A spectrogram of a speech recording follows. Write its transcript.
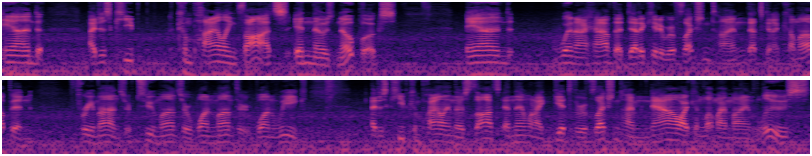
And I just keep compiling thoughts in those notebooks. And when I have that dedicated reflection time, that's going to come up in three months or two months or one month or one week. I just keep compiling those thoughts. And then when I get to the reflection time, now I can let my mind loose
